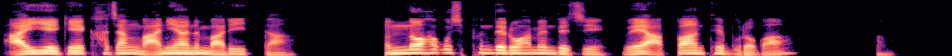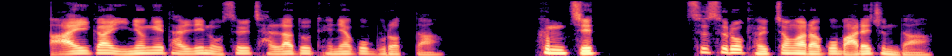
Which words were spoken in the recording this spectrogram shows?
아이에게 가장 많이 하는 말이 있다. 너 하고 싶은 대로 하면 되지 왜 아빠한테 물어봐? 아이가 인형에 달린 옷을 잘라도 되냐고 물었다. 흠짓. 스스로 결정하라고 말해준다.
